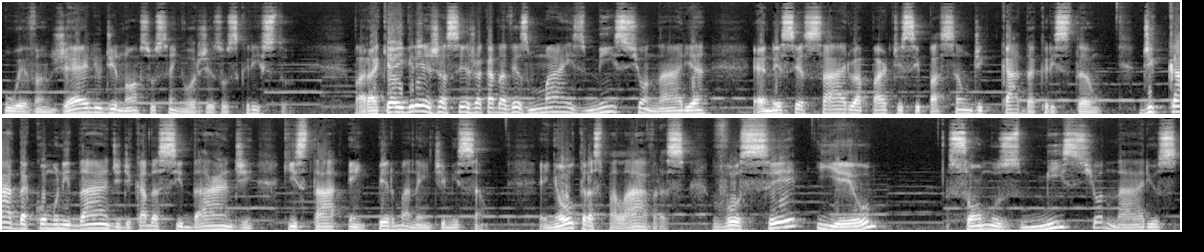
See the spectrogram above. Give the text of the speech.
o Evangelho de nosso Senhor Jesus Cristo. Para que a igreja seja cada vez mais missionária, é necessário a participação de cada cristão, de cada comunidade, de cada cidade que está em permanente missão. Em outras palavras, você e eu somos missionários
